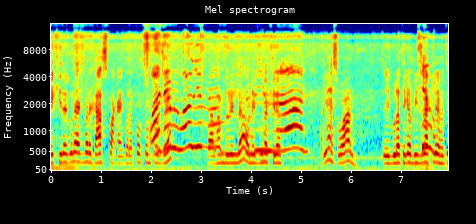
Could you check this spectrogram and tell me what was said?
এই, ক্ষীরাগুলো একবারে গাছ পাকা একবারে প্রথম পর্যায়ে। আলহামদুলিল্লাহ অনেকগুলা ক্ষীরা ইয়েস ওয়ান তো এগুলা থেকে বীজ রাখলে হয়তো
